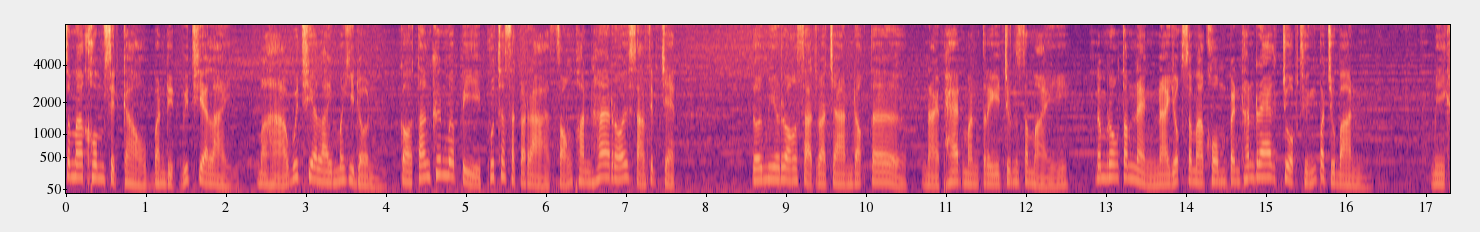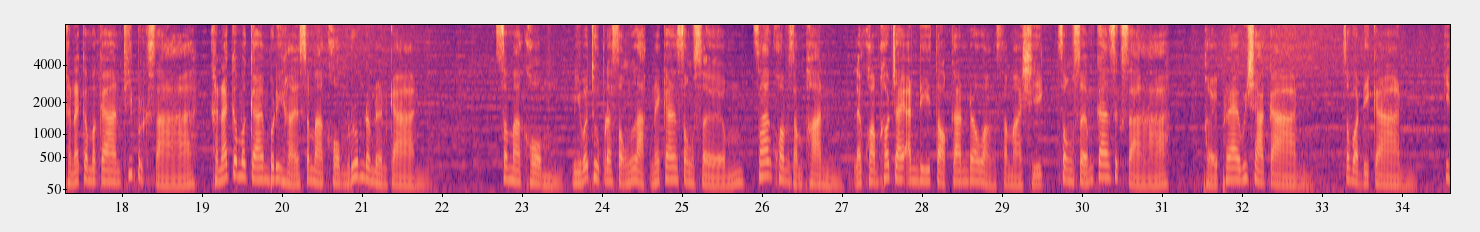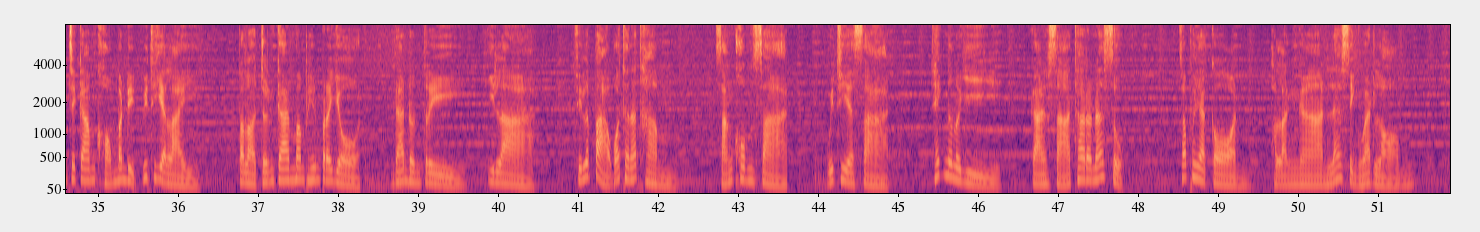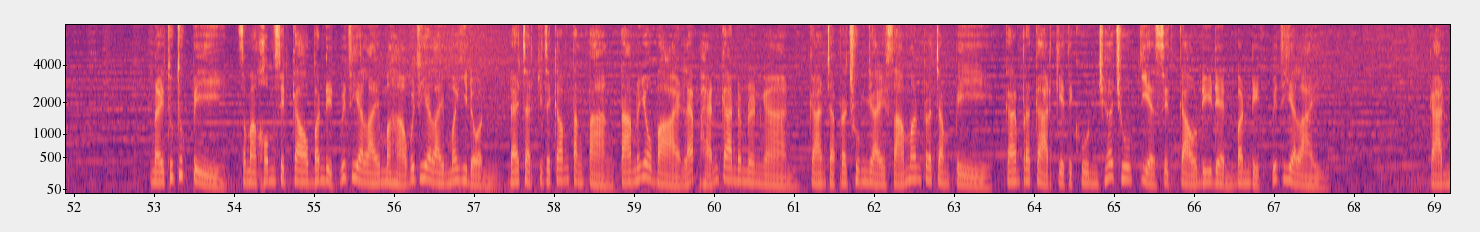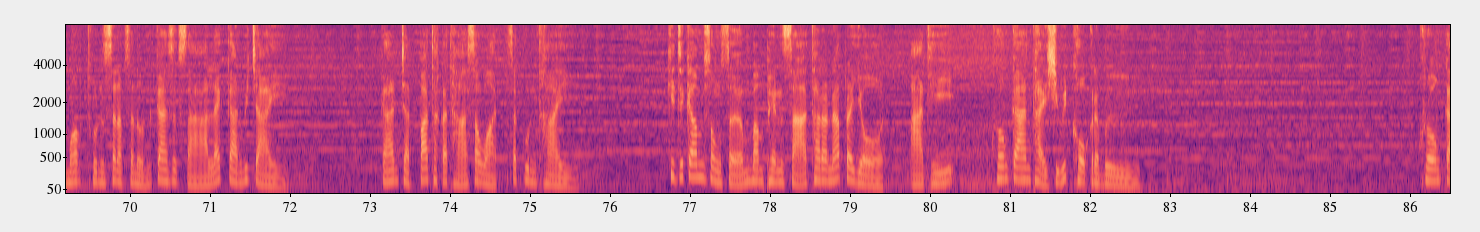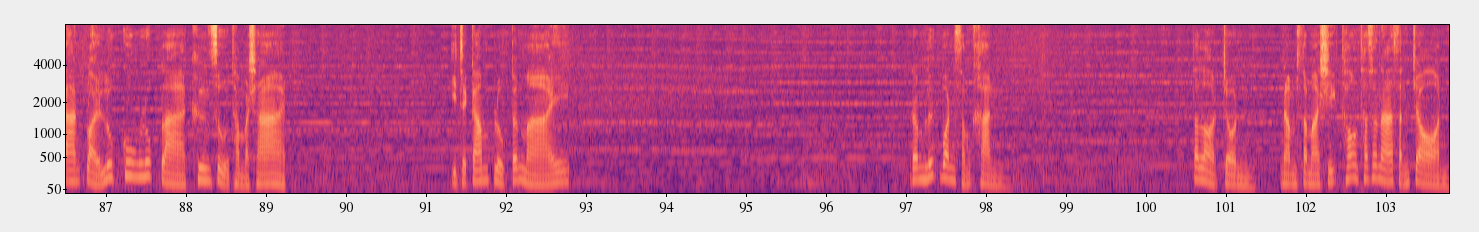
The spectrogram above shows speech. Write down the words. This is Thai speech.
สมาคมสิทธิ์เก่าบัณฑิตวิทยาลัย มหาวิทยาลัยมหิดล ก่อตั้งขึ้นเมื่อปีพุทธศักราช 2537 โดยมีรองศาสตราจารย์ด็อกเตอร์ นายแพทย์มันตรีจุนสมัยดำรงตำแหน่งนายกสมาคมเป็นท่านแรกจวบถึงปัจจุบัน มีคณะกรรมการที่ปรึกษา คณะกรรมการบริหารสมาคมร่วมดำเนินการ สมาคมมีวัตถุประสงค์หลักในการส่งเสริม สร้างความสัมพันธ์ และความเข้าใจอันดีต่อกันระหว่างสมาชิก ส่งเสริมการศึกษา เผยแพร่วิชาการ สวัสดิการ กิจกรรมของบัณฑิตวิทยาลัย ตลอดจนการบำเพ็ญประโยชน์ ด้านดนตรี กีฬา ศิลปะวัฒนธรรม สังคมศาสตร์ วิทยาศาสตร์ เทคโนโลยี การสาธารณสุข ทรัพยากร พลังงานและสิ่งแวดล้อม ในทุกๆ ปี สมาคมสิทธิ์เก่าบัณฑิตวิทยาลัยมหาวิทยาลัยมหิดล ได้จัดกิจกรรมต่างๆ ตามนโยบายและแผนการดำเนินงาน การจัดประชุมใหญ่สามัญประจำปี การประกาศเกียรติคุณเชิดชูเกียรติสิทธิ์เก่าดีเด่นบัณฑิตวิทยาลัย การมอบทุนสนับสนุนการศึกษาและการวิจัย การจัดปาฐกถาสวัสดิ์สกุลไทย กิจกรรมส่งเสริมบำเพ็ญสาธารณประโยชน์ อาทิ โครงการไถ่ชีวิตโคกระบือ ครงการปล่อยลูกกุ้งลูกปลาคืนสู่ธรรมชาติ กิจกรรมปลูกต้นไม้ รำลึกวันสำคัญ ตลอดจนนำสมาชิกท่องทัศนาสัญจร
